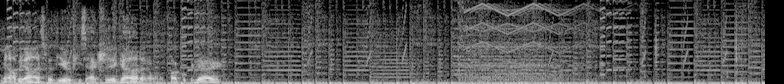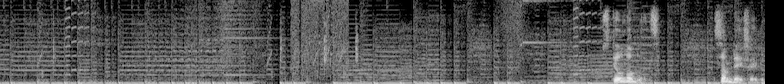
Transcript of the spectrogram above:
I mean, I'll be honest with you, if he's actually a god, I don't want to fuck with the guy. Still no blitz. Someday, Sabin.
